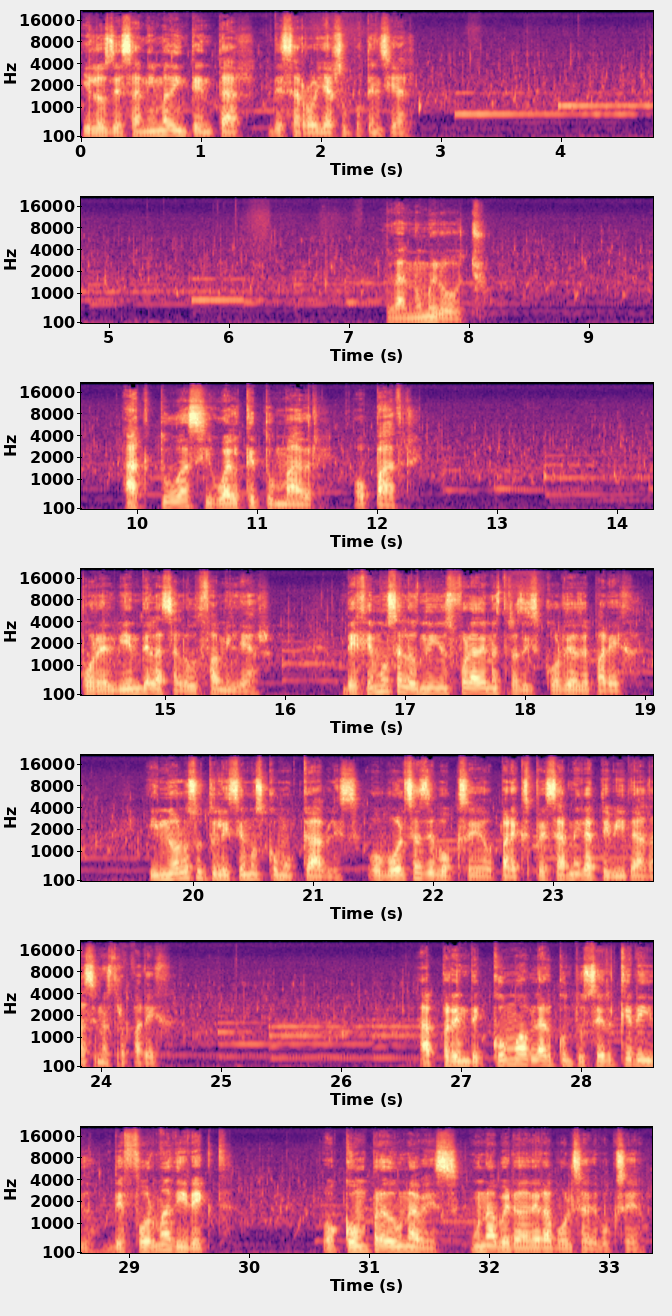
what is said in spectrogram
y los desanima de intentar desarrollar su potencial. La número 8. Actúas igual que tu madre o padre. Por el bien de la salud familiar, dejemos a los niños fuera de nuestras discordias de pareja y no los utilicemos como cables o bolsas de boxeo para expresar negatividad hacia nuestra pareja. Aprende cómo hablar con tu ser querido de forma directa o compra de una vez una verdadera bolsa de boxeo.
